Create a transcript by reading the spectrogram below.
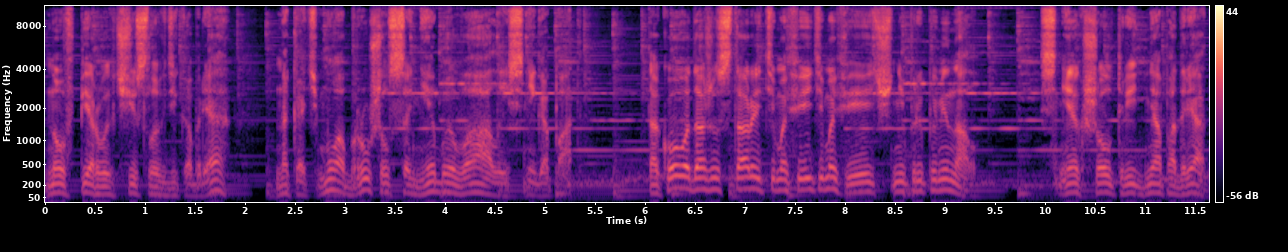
Но в первых числах декабря на Котьму обрушился небывалый снегопад. Такого даже старый Тимофей Тимофеевич не припоминал. Снег шел три дня подряд,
